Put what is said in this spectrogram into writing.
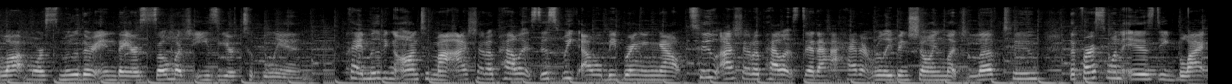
a lot more smoother and they are so much easier to blend. Okay, moving on to my eyeshadow palettes. This week I will be bringing out two eyeshadow palettes that I haven't really been showing much love to. The first one is the Black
